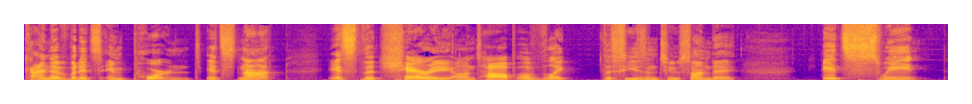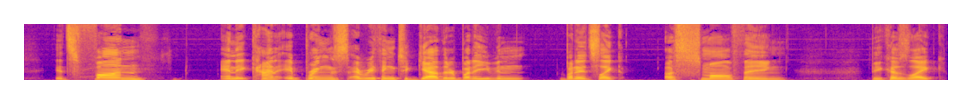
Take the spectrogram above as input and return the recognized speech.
kind of, but it's important. It's not. It's the cherry on top of like the season two sundae. It's sweet. It's fun, and it kind of it brings everything together. But even but it's like a small thing because like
